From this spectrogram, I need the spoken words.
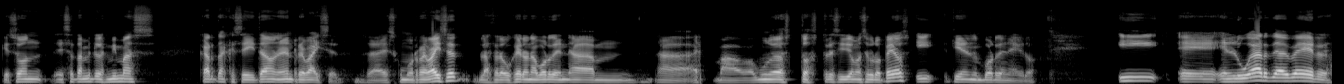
que son exactamente las mismas cartas que se editaron en Revised. O sea, es como Revised, las tradujeron a, borde, a, a uno de estos tres idiomas europeos y tienen el borde negro. Y eh, en lugar de haber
